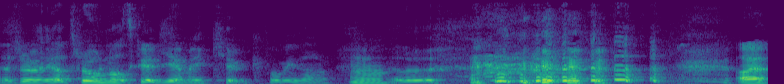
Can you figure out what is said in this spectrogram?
Jag tror, jag tror någon skrev ge mig kuk på min arm. ja. Eller, Ja, ja.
